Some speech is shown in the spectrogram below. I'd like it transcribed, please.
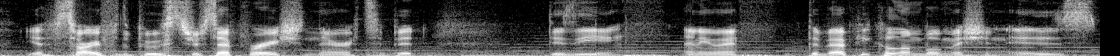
yeah, sorry for the booster separation there. It's a bit dizzying. Anyway, the Bepi Colombo mission is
